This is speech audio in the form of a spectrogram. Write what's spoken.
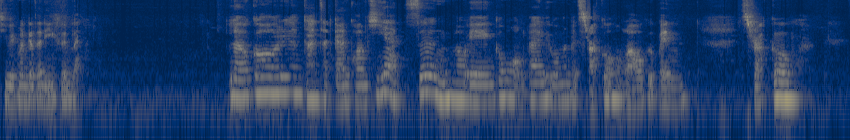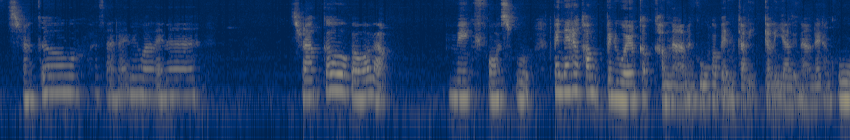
ชีวิตมันก็จะดีขึ้นแหละ แล้วก็เรื่องการจัดการความเครียด ซึ่งเราเองก็บอกได้เลยว่ามันเป็น struggle ของเราคือเป็น struggle struggle ภาษาไทยเรียกว่าอะไรนะ struggle แปลว่าแบบ make forceful เป็นได้ทั้งคำเป็น verb กับคำนามทั้งคู่ก็เป็นกริกริยาหรือนามได้ทั้งคู่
